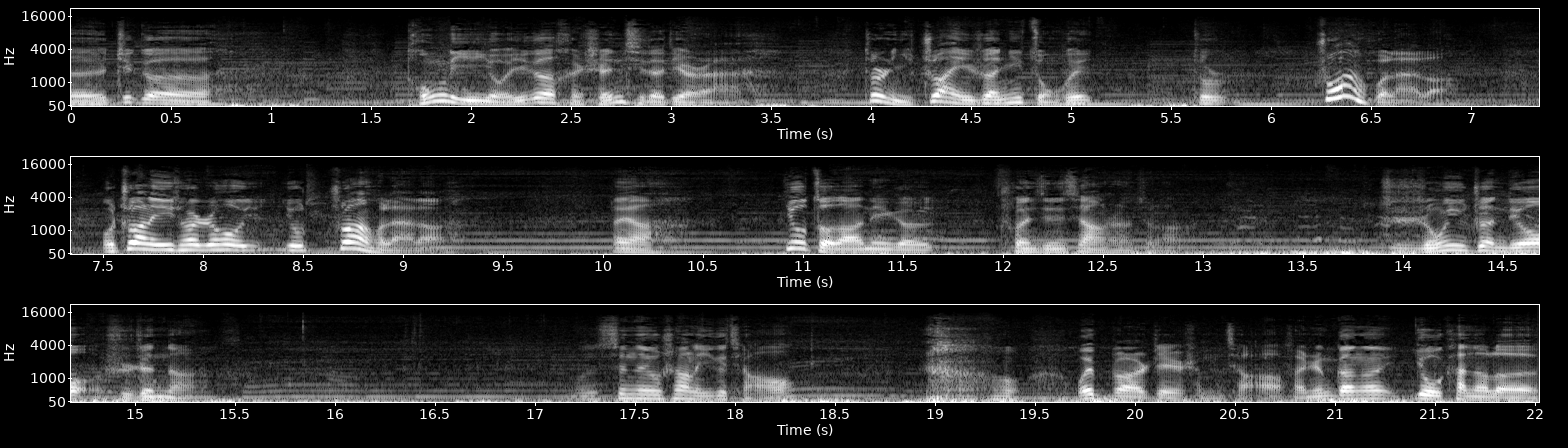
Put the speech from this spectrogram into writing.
呃，这个同里有一个很神奇的地儿啊，就是你转一转，你总会就是转回来了。我转了一圈之后又转回来了，哎呀，又走到那个穿心巷上去了，这容易转丢，是真的。我现在又上了一个桥，然后我也不知道这是什么桥，反正刚刚又看到了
